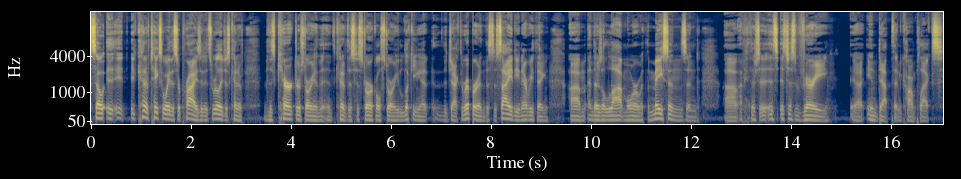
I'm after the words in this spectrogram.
so it, it, it kind of takes away the surprise and it's really just kind of this character story and kind of this historical story looking at the jack the ripper and the society and everything. Um, and there's a lot more with the masons and uh, i mean there's it's, it's just very uh, in-depth and complex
